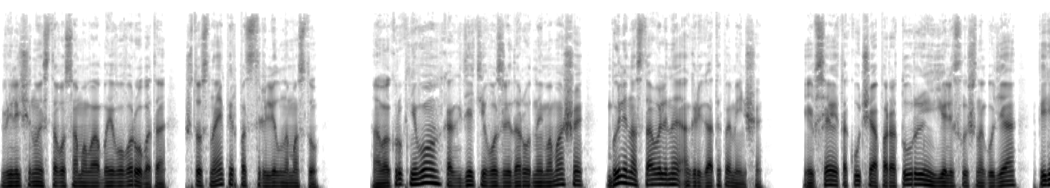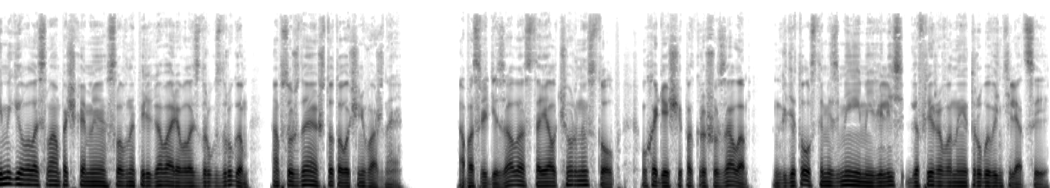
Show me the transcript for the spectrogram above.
величиной с того самого боевого робота, что снайпер подстрелил на мосту. А вокруг него, как дети возле дородной мамаши, были наставлены агрегаты поменьше. И вся эта куча аппаратуры, еле слышно гудя, перемигивалась лампочками, словно переговаривалась друг с другом, обсуждая что-то очень важное. А посреди зала стоял черный столб, уходящий под крышу зала, где толстыми змеями велись гофрированные трубы вентиляции.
